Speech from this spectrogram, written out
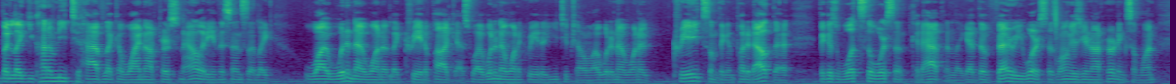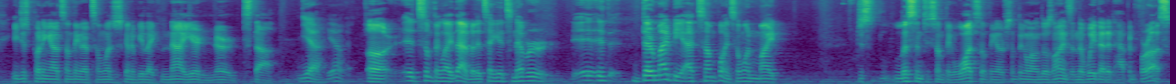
But like you kind of need to have like a why not personality in the sense that like why wouldn't I want to like create a podcast? Why wouldn't I want to create a YouTube channel? Why wouldn't I want to create something and put it out there? Because what's the worst that could happen? Like at the very worst, as long as you're not hurting someone, you're just putting out something that someone's just gonna be like, "Nah, you're a nerd. Stop." Yeah, yeah. Uh, it's something like that. But it's like it's never. It, it, there might be at some point someone might just listen to something, watch something, or something along those lines, in the way that it happened for us,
